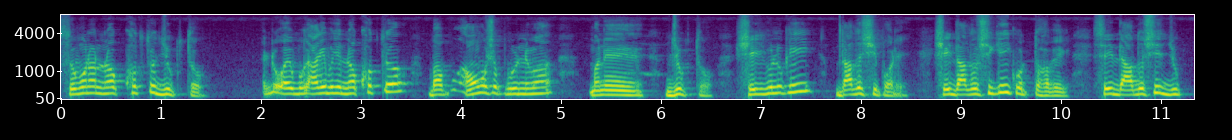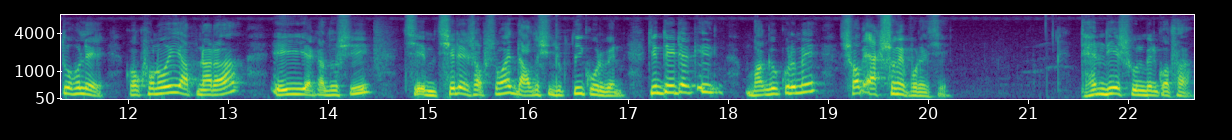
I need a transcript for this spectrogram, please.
শ্রবণা নক্ষত্র যুক্ত একটু আগে বলছি নক্ষত্র বা অমাবস্যা পূর্ণিমা মানে যুক্ত, সেইগুলোকেই দ্বাদশী পড়ে। সেই দ্বাদশীকেই করতে হবে। সেই দ্বাদশী যুক্ত হলে কখনোই আপনারা এই একাদশী ছেড়ে সবসময় দ্বাদশী যুক্তই করবেন। কিন্তু এটা কি ভাগ্যক্রমে সব একসঙ্গে পড়েছে। ধ্যান দিয়ে শুনবেন কথা।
